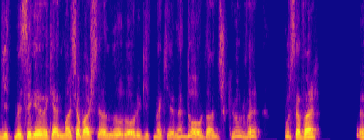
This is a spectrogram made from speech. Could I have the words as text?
gitmesi gereken maça başlarına doğru gitmek yerine doğrudan çıkıyor ve bu sefer e,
